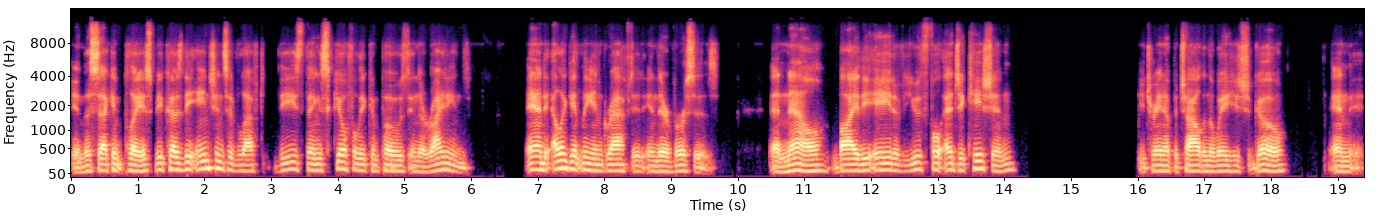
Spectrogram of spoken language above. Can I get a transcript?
in the second place, because the ancients have left these things skillfully composed in their writings and elegantly engrafted in their verses. And now, by the aid of youthful education, you train up a child in the way he should go. And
